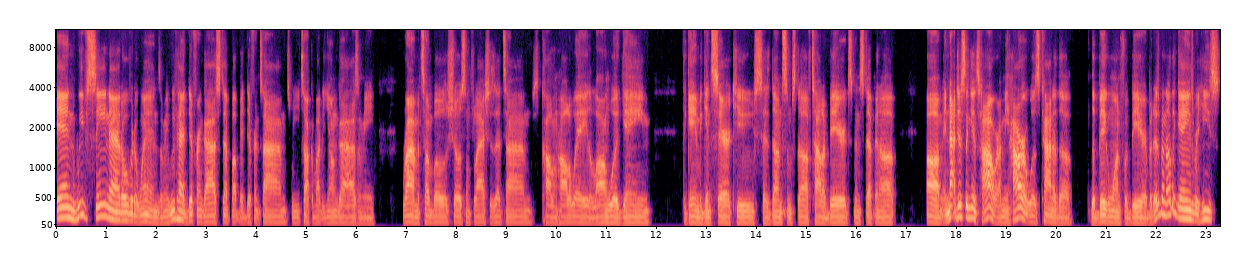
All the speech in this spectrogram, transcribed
and we've seen that over the wins. I mean, we've had different guys step up at different times. When you talk about the young guys, I mean, Ryan Mutombo showed some flashes at times. Collin Holloway, the Longwood game, the game against Syracuse has done some stuff. Tyler Beard's been stepping up. Um, and not just against Howard. I mean, Howard was kind of the the big one for Beard, but there's been other games where he's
